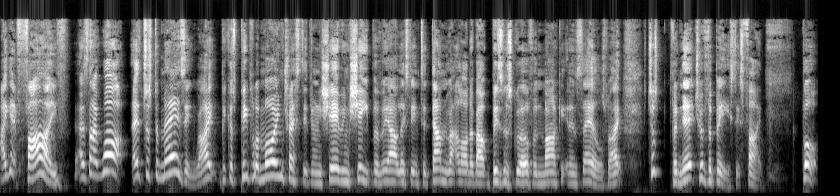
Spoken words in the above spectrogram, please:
I get five. It's like, what? It's just amazing, right? Because people are more interested in shearing sheep than they are listening to Dan rattle on about business growth and marketing and sales, right? Just the nature of the beast. It's fine. But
